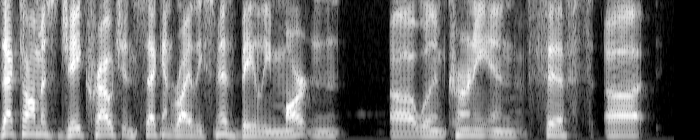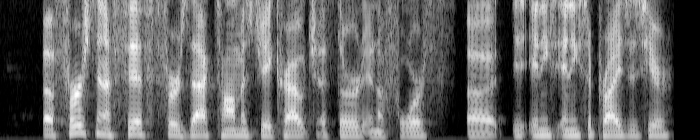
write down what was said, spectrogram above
Zach Thomas, Jay Crouch in second, Riley Smith, Bailey Martin, uh, William Kearney in fifth. Uh, a first and a fifth for Zach Thomas, Jay Crouch, a third and a fourth. Uh, any any surprises here?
